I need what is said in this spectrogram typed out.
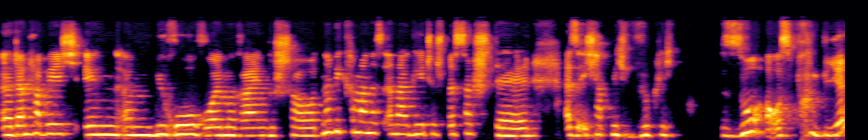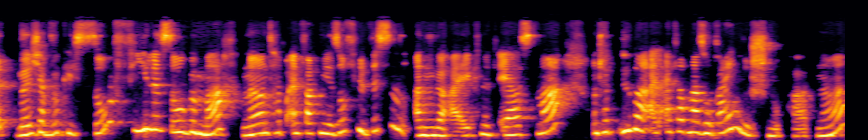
Äh, dann habe ich in ähm, Büroräume reingeschaut, ne? wie kann man das energetisch besser stellen. Also ich habe mich wirklich so ausprobiert. Ne? Ich habe wirklich so vieles so gemacht ne? und habe einfach mir so viel Wissen angeeignet erstmal und habe überall einfach mal so reingeschnuppert. Ne?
